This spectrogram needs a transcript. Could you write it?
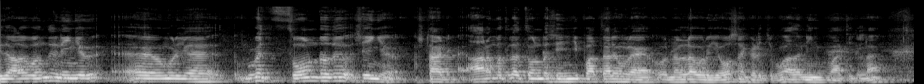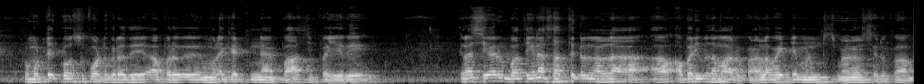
இது அளவு வந்து நீங்கள் உங்களுடைய உங்களுக்கு தோன்றது செய்யுங்க. ஸ்டார்ட் ஆரம்பத்தில் தோன்ற செஞ்சு பார்த்தாலே உங்களை ஒரு நல்ல ஒரு யோசனை கிடைச்சிக்கும் அதை நீங்கள் மாற்றிக்கலாம் இப்போ முட்டைக்கோசு போட்டுக்கிறது அப்புறம் முளைக்கட்டின பாசி பயிர் இதெல்லாம் சேரும் பார்த்தீங்கன்னா சத்துக்கள் நல்லா அபரிமிதமாக இருக்கும். நல்லா வைட்டமின்ஸ் மினரல்ஸ் இருக்கும்.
